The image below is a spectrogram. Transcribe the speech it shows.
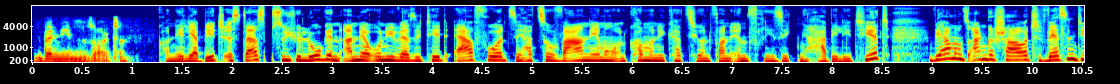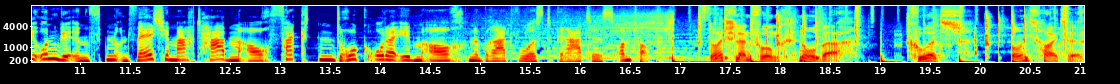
übernehmen sollte. Cornelia Beetsch ist das, Psychologin an der Universität Erfurt. Sie hat zur Wahrnehmung und Kommunikation von Impfrisiken habilitiert. Wir haben uns angeschaut, wer sind die Ungeimpften und welche Macht haben auch Fakten, Druck oder eben auch eine Bratwurst gratis on top. Deutschlandfunk Nova. Kurz und heute.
